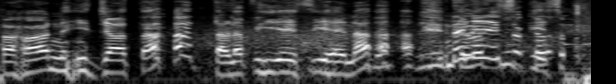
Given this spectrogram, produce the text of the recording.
कहा नहीं जाता। तड़प ही ऐसी है ना। नहीं नहीं okay, it's okay.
